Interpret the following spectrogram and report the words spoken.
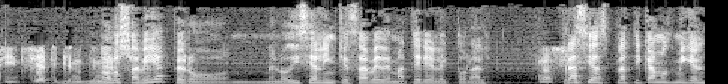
sí, fíjate que no tenía... No lo sabía, pero me lo dice alguien que sabe de materia electoral. No, sí, Gracias, platicamos, Miguel.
